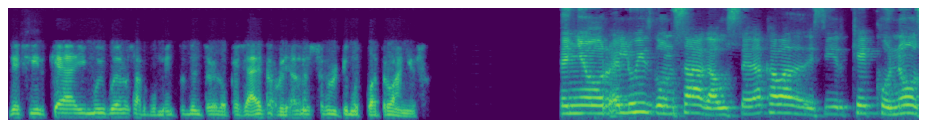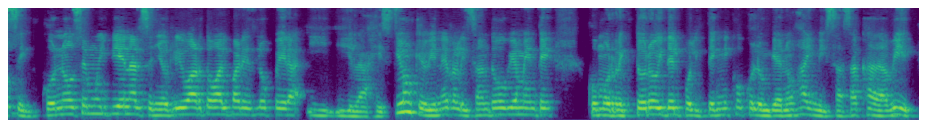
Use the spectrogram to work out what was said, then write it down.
decir que hay muy buenos argumentos dentro de lo que se ha desarrollado en estos últimos cuatro años. Señor Luis Gonzaga, usted acaba de decir que conoce, conoce muy bien al señor Libardo Álvarez Lopera y, la gestión que viene realizando, obviamente, como rector hoy del Politécnico Colombiano Jaime Sasa Cadavid.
